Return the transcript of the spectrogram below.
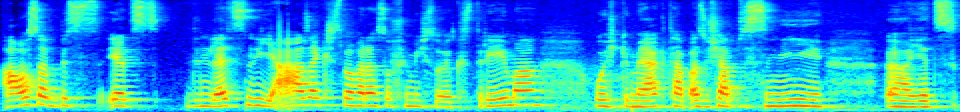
Außer bis jetzt den letzten Jahr, sag ich mal, war das so für mich so extremer, wo ich gemerkt habe, also ich habe das nie äh, jetzt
